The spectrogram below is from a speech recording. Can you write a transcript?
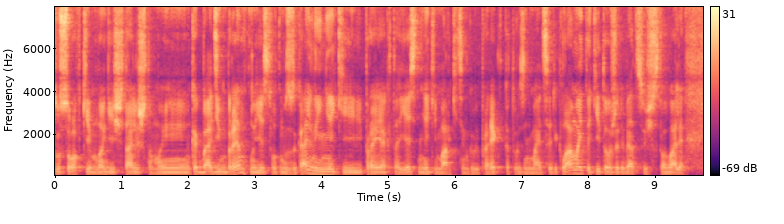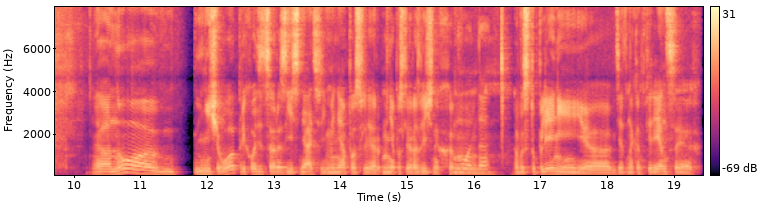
тусовки, многие считали, что мы как бы один бренд, но есть вот музыкальный некий проект, а есть некий маркетинговый проект, который занимается рекламой. Такие тоже ребята существовали. Э, но Ничего, приходится разъяснять. Меня после, мне после различных вот, да. выступлений, э, где-то на конференциях,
